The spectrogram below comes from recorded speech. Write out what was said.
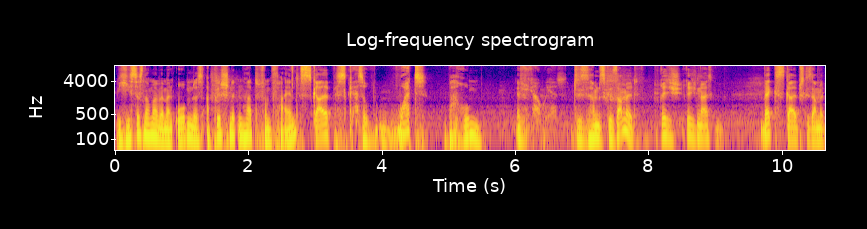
Wie hieß das nochmal, wenn man oben das abgeschnitten hat vom Feind? Skalp. Also, what? Warum? Mega weird. Die haben das gesammelt. Richtig, richtig nice. Wegskalps gesammelt.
